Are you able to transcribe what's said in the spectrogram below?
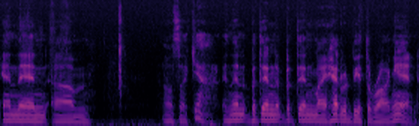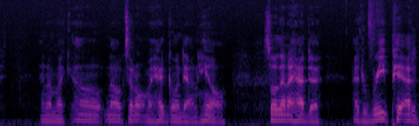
and then um, I was like, yeah, and then but then but then my head would be at the wrong end, and I'm like, oh no, because I don't want my head going downhill. So then I had to I had to repit, I had to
